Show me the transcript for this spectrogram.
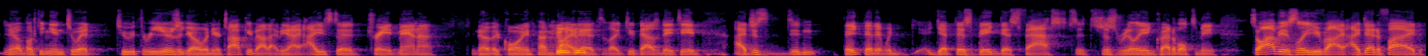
you know looking into it two or three years ago when you're talking about it, I mean I, I used to trade mana, you know the coin on Binance like 2018. I just didn't think that it would get this big this fast. It's just really incredible to me. So obviously you've identified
